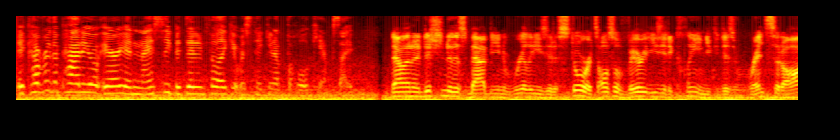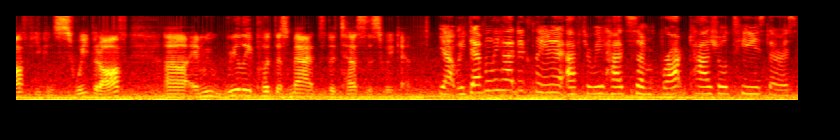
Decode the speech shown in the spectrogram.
It covered the patio area nicely, but didn't feel like it was taking up the whole campsite. Now, in addition to this mat being really easy to store, it's also very easy to clean. You can just rinse it off, you can sweep it off, uh, and we really put this mat to the test this weekend. Yeah, we definitely had to clean it after we had some brat casualties. There was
